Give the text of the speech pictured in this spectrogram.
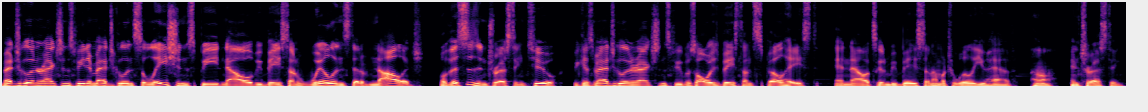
Magical interaction speed and magical installation speed now will be based on will instead of knowledge. Well, this is interesting too, because magical interaction speed was always based on spell haste, and now it's going to be based on how much will you have. Huh. Interesting.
